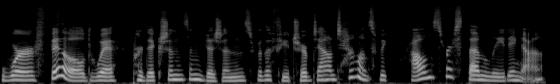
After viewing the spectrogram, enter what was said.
were filled with predictions and visions for the future of mm. downtown. So we crowdsourced them leading up.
